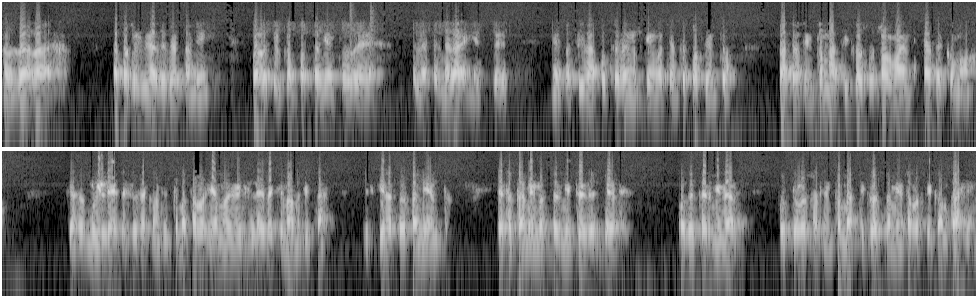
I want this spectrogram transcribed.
nos da la posibilidad de ver también cuál es el comportamiento de, la enfermedad en, este, en esta ciudad, porque sabemos que un 80% pasa sintomáticos o solamente pasa como casos muy leves, o sea, con sintomatología muy leve que no necesita ni siquiera tratamiento. Eso también nos permite ver o determinar, porque los asintomáticos también son los que contagian.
